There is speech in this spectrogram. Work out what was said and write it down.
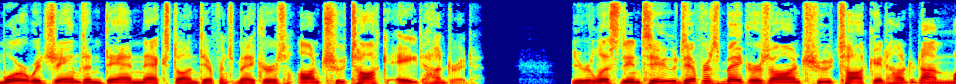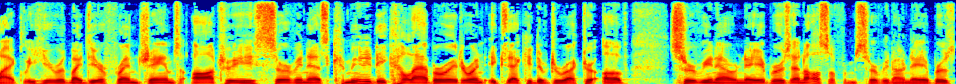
More with James and Dan next on Difference Makers on True Talk 800. You're listening to Difference Makers on True Talk 800. I'm Mike Lee here with my dear friend James Autry, serving as community collaborator and executive director of Serving Our Neighbors, and also from Serving Our Neighbors,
